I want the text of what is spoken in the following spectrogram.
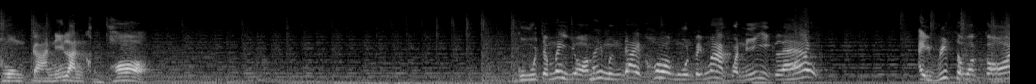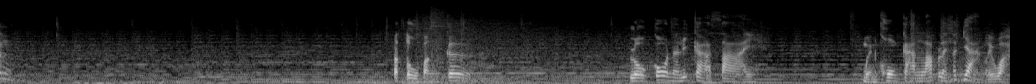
โครงการนิรันดร์ของพ่อ กูจะไม่ยอมให้มึงได้ข้อมูลไปมากกว่านี้อีกแล้ว ไอ้วิศวกร ประตูบังเกอร์ โลโก้นาฬิกาทราย เหมือนโครงการลับอะไรสักอย่างเลยว่ะ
